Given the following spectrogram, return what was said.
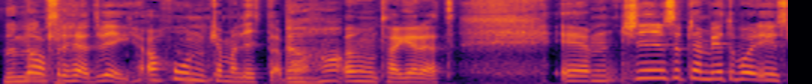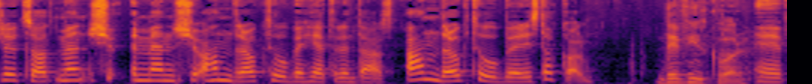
Men man Laser Hedvig, ja hon kan man lita på. Jaha. Ja, hon taggar rätt. Eh, 29 september i Göteborg är ju slutsålt, men, men 22 oktober heter det inte alls. 2 oktober i Stockholm. Det finns kvar. Eh,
